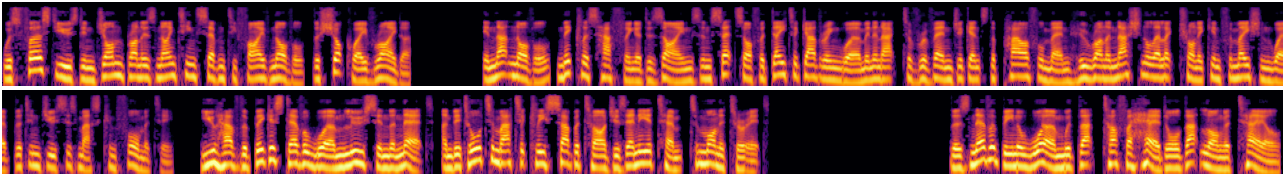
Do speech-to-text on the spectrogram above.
was first used in John Brunner's 1975 novel, The Shockwave Rider. In that novel, Nicholas Haflinger designs and sets off a data-gathering worm in an act of revenge against the powerful men who run a national electronic information web that induces mass conformity. You have the biggest ever worm loose in the net, and it automatically sabotages any attempt to monitor it. There's never been a worm with that tough a head or that long a tail.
